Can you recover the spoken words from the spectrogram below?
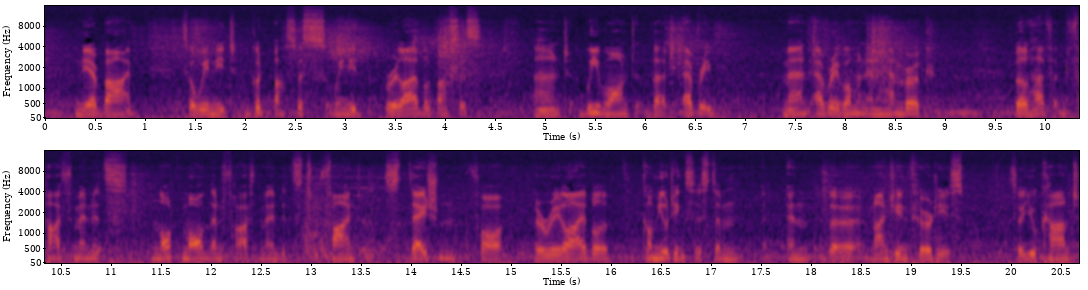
nearby, so we need good buses, we need reliable buses, and we want that every man, every woman in Hamburg will have in five minutes, not more than five minutes, to find a station for a reliable commuting system in the 1930s. So you can't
